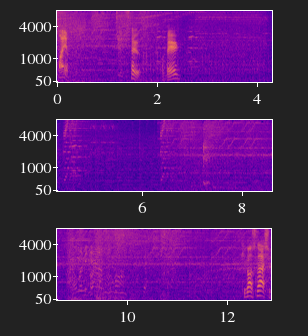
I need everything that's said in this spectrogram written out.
Fire. Who? A down. Keep on slashing.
